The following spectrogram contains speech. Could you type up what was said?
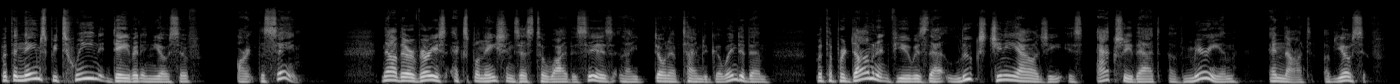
but the names between David and Joseph aren't the same. Now, there are various explanations as to why this is, and I don't have time to go into them, but the predominant view is that Luke's genealogy is actually that of Miriam and not of Joseph,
